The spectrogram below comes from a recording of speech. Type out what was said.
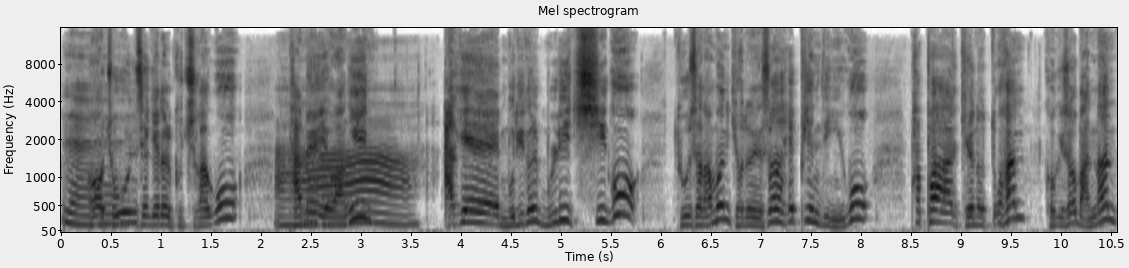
네. 어, 좋은 세계를 구축하고 아. 밤의 여왕이 악의 무리를 물리치고 두 사람은 결혼해서 해피엔딩이고 파파 게노 또한 거기서 만난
